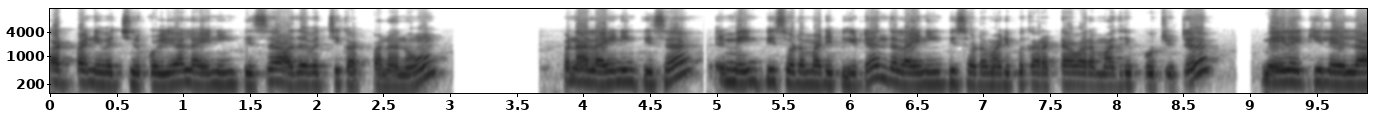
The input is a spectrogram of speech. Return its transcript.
கட் பண்ணி வச்சுருக்கோம் இல்லையா? லைனிங் பீஸை அதை வச்சு கட் பண்ணணும். இப்போ நான் லைனிங் பீஸை மெயின் பீஸோட மடிப்புக்கிட்ட இந்த லைனிங் பீஸோட மடிப்பு கரெக்டாக வர மாதிரி போட்டுட்டு மேலே கீழே எல்லா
